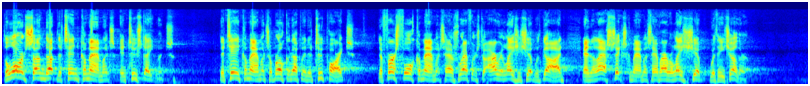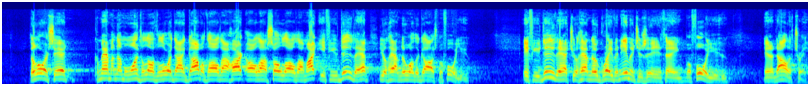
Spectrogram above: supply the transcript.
The Lord summed up the Ten Commandments in two statements. The Ten Commandments are broken up into two parts. The first four commandments has reference to our relationship with God, and the last six commandments have our relationship with each other. The Lord said, Commandment number one to love the Lord thy God with all thy heart, all thy soul, all thy might. If you do that, you'll have no other gods before you. If you do that, you'll have no graven images of anything before you in idolatry.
